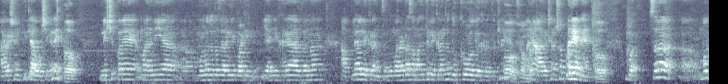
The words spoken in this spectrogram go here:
आरक्षण किती आवश्यक आहे नाही हो. निश्चितपणे माननीय अं, मनोजदा जरांगे पाटील यांनी खऱ्या अर्थानं आपल्या लेकरांचं म्हणजे मराठा समाजातील लेकरांचं दुःख ओळखलं खरं तर हो. आणि आरक्षणाशिवाय पर्याय नाही. हो. बर. सर मग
